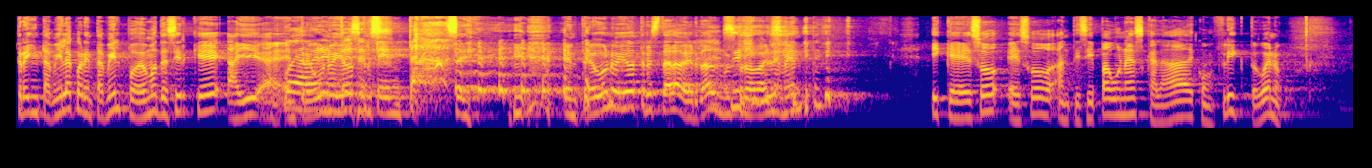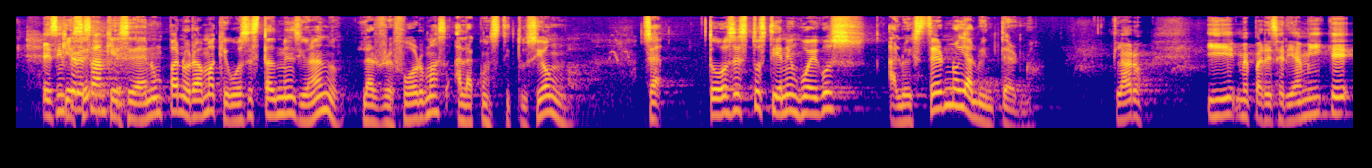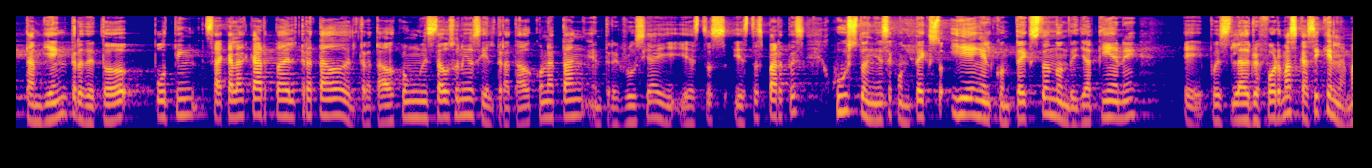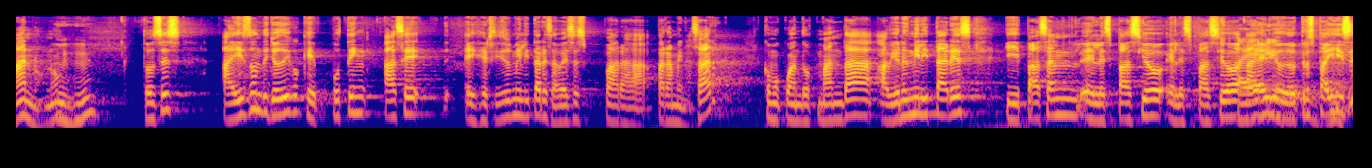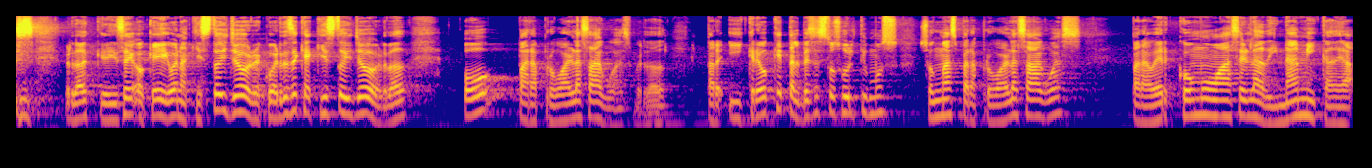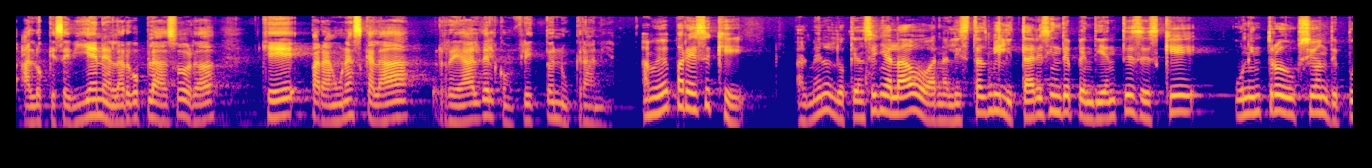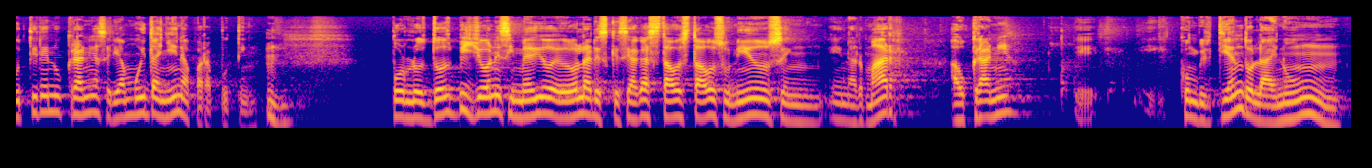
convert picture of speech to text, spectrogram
30 mil a 40 mil. Podemos decir que ahí eh, entre uno y otro. 70. Sí, entre uno y otro está la verdad, muy probablemente. Y que eso, eso anticipa una escalada de conflicto. Bueno, es interesante. Que se, que se da en un panorama que vos estás mencionando, las reformas a la Constitución. O sea, todos estos tienen juegos a lo externo y a lo interno. Claro. Y me parecería a mí que también, tras de todo, Putin saca la carta del tratado, del tratado con Estados Unidos y el tratado con la TAN entre Rusia y, estos, y estas partes, justo en ese contexto y en el contexto en donde ya tiene eh, pues las reformas casi que en la mano, ¿no? Entonces, ahí es donde yo digo que Putin hace ejercicios militares a veces para, para amenazar, como cuando manda aviones militares y pasan el espacio, el espacio aéreo. de otros países, ¿verdad? Que dice, ok, bueno, aquí estoy yo, recuérdese que aquí estoy yo, ¿verdad? O para probar las aguas, ¿verdad? y creo que tal vez estos últimos son más para probar las aguas, para ver cómo hace la dinámica de a, lo que se viene a largo plazo, ¿verdad? Que para una escalada real del conflicto en Ucrania. A mí me parece que al menos lo que han señalado analistas militares independientes es que una introducción de Putin en Ucrania sería muy dañina para Putin. Por los dos billones y medio de dólares que se ha gastado Estados Unidos en, armar a Ucrania, eh, convirtiéndola en un,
